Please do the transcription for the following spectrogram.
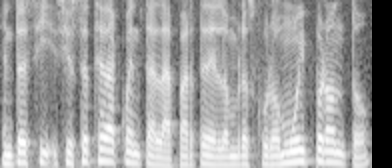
Entonces, si, si usted se da cuenta, la parte del hombre oscuro muy pronto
